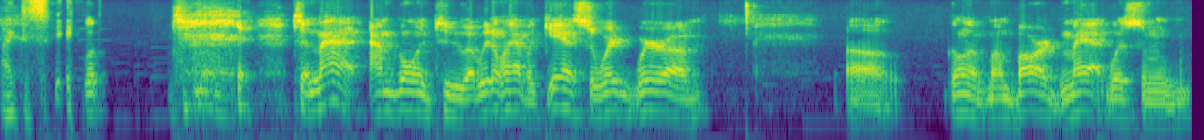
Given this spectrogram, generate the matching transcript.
I can see. It. Well, tonight I'm going to. Uh, we don't have a guest, so we're we're um, uh, going to bombard Matt with some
